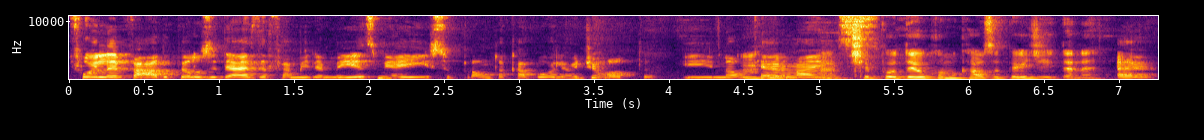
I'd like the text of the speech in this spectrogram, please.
foi levado pelos ideais da família mesmo, e é isso, pronto, acabou, ele é um idiota. E não Uhum. quero mais. tipo, deu como causa perdida, né? É.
